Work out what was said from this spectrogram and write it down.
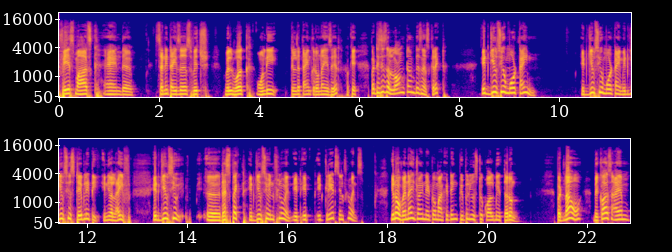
face mask and uh, sanitizers which will work only till the time corona is here okay? But this is a long term business correct? It gives you more time. It gives you more time. It gives you stability in your life. It gives you uh, respect. It gives you influence. It, it it creates influence you know when i joined network marketing people used to call me tarun. But now because i am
